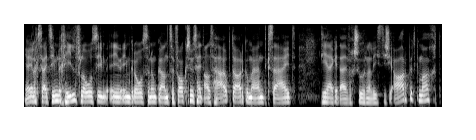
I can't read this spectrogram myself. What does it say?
Ja, ehrlich gesagt, ziemlich hilflos im, im, im Großen und Ganzen. Fox News hat als Hauptargument gesagt, die haben einfach journalistische Arbeit gemacht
